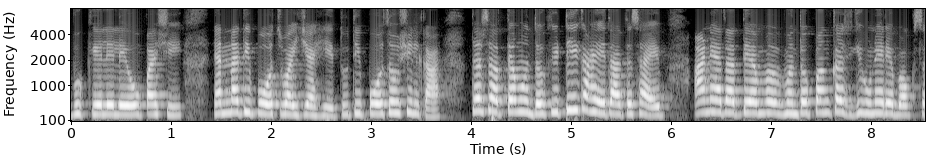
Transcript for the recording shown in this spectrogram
भुकेलेले उपाशी यांना ती पोचवायची आहे. तू ती पोचवशील का? तर सत्य म्हणतो की ठीक आहे तात्यासाहेब आणि आता ते म्हणतो पंकज घेऊन ये रे बॉक्स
